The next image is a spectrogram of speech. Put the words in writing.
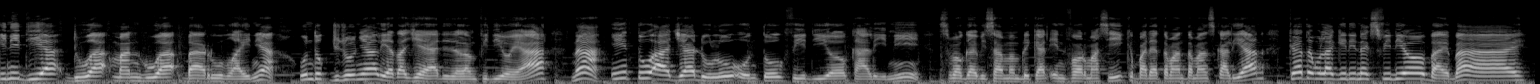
Ini dia dua manhua baru lainnya. Untuk judulnya lihat aja ya di dalam video ya. Nah, itu aja dulu untuk video kali ini. Semoga bisa memberikan informasi kepada teman-teman sekalian. Ketemu lagi di next video. Bye bye.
